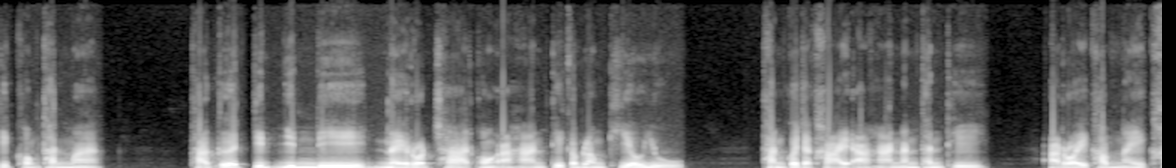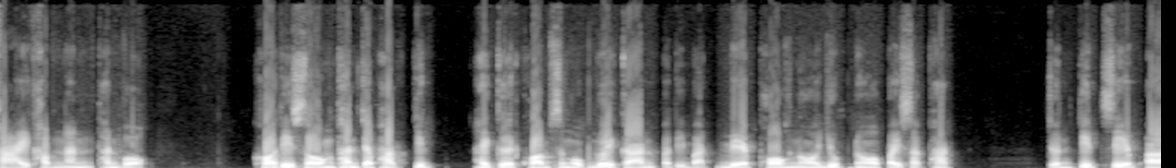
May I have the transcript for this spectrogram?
จิตของท่านมาก ถ้าเกิดจิตยินดีในรสชาติของอาหารที่กำลังเคี้ยวอยู่ ท่านก็จะคายอาหารนั้นทันที อร่อยคำไหนคายคำนั้นท่านบอก ข้อที่สองท่านจะพักจิตให้เกิดความสงบด้วยการปฏิบัติแบบพองหนอยุบหนอไปสักพัก จนจิตเสียบอา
